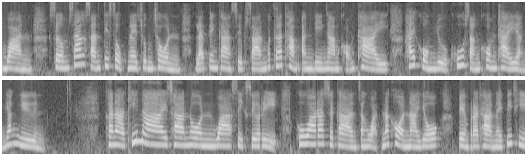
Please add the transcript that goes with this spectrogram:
ำวัน เสริมสร้างสันติสุขในชุมชน และเป็นการสืบสานวัฒนธรรมอันดีงามของไทย ให้คงอยู่คู่สังคมไทยอย่างยั่งยืน ขณะที่นายชานนท์วาสิกสิริ ผู้ว่าราชการจังหวัดนครนายก เป็นประธานในพิธี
